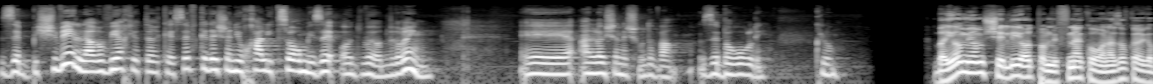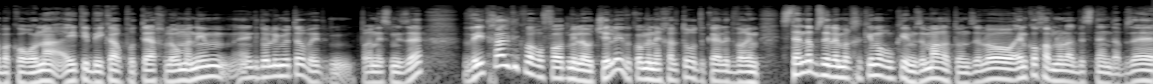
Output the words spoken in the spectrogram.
זה בשביל להרוויח יותר כסף, כדי שאני אוכל ליצור מזה עוד ועוד דברים. אני לא אשנה שום דבר, זה ברור לי, כלום. ביום יום שלי, עוד פעם, לפני הקורונה, עזוב כרגע בקורונה, הייתי בעיקר פותח לאומנים אה, גדולים יותר והייתי מתפרנס מזה, והתחלתי כבר הופעות מלאות שלי וכל מיני חלטורות וכאלה דברים. סטנדאפ זה למרחקים ארוכים, זה מרתון, זה לא, אין כוכב נולד בסטנדאפ, זה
